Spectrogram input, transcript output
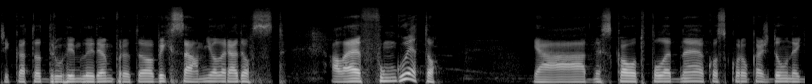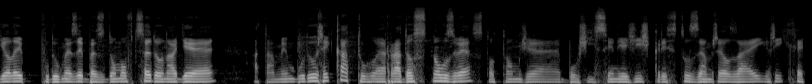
Říkat to druhým lidem proto, abych sám měl radost. Ale funguje to. Já dneska odpoledne, jako skoro každou neděli, půjdu mezi bezdomovce do naděje a tam jim budu říkat tuhle radostnou zvěst o tom, že Boží syn Ježíš Kristus zemřel za jejich hříchy.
